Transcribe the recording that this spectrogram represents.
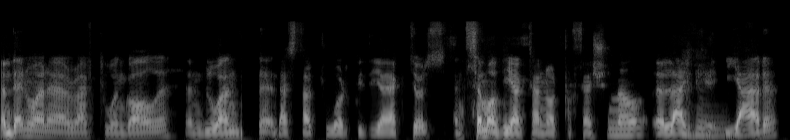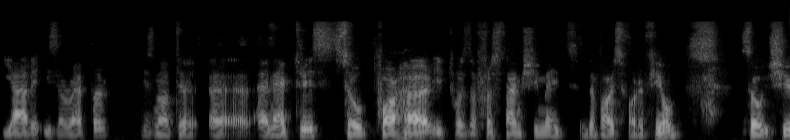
And then when I arrived to Angola and Luanda, and I start to work with the actors, and some of the actors are not professional, uh, like uh, Mhm. Yara. Yara is a rapper, is not a, a, an actress. So for her, it was the first time she made the voice for a film. So she,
